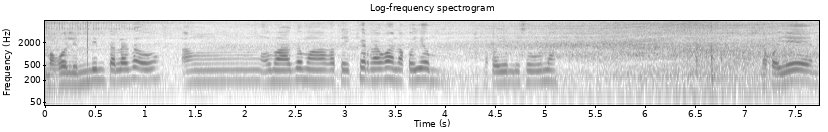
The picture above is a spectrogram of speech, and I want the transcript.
Makulimlim talaga oh. Ang umaga mga ka-taker Nako, nakuyom Nakuyom isuna Nakuyem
